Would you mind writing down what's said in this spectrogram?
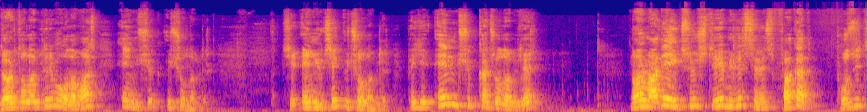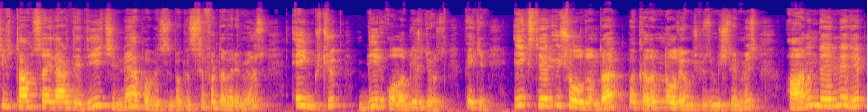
4 olabilir mi? Olamaz. En düşük 3 olabilir. Şey, en yüksek 3 olabilir. Peki en düşük kaç olabilir? Normalde eksi 3 diyebilirsiniz. Fakat pozitif tam sayılar dediği için ne yapabilirsiniz? Bakın 0 da veremiyoruz. En küçük 1 olabilir diyoruz. Peki x değeri 3 olduğunda bakalım ne oluyormuş bizim işlemimiz? A'nın değeri nedir?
